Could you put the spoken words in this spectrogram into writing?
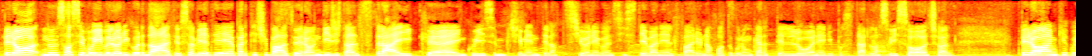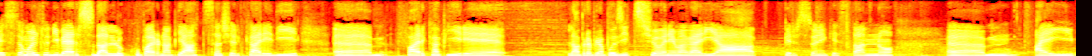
però non so se voi ve lo ricordate o se avete partecipato, era un digital strike eh, in cui semplicemente l'azione consisteva nel fare una foto con un cartellone e ripostarla sui social. Però anche questo è molto diverso dall'occupare una piazza, cercare di eh, far capire la propria posizione magari a persone che stanno ehm, ai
